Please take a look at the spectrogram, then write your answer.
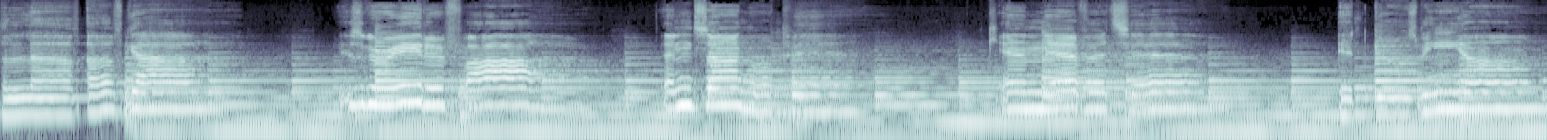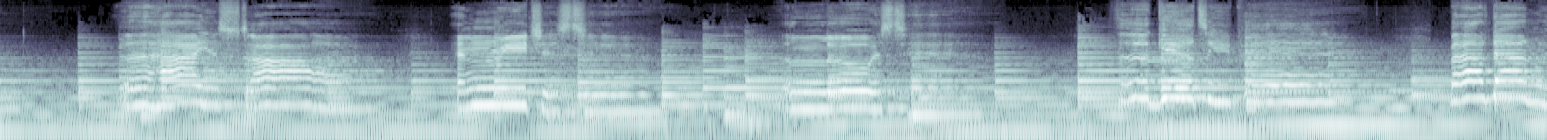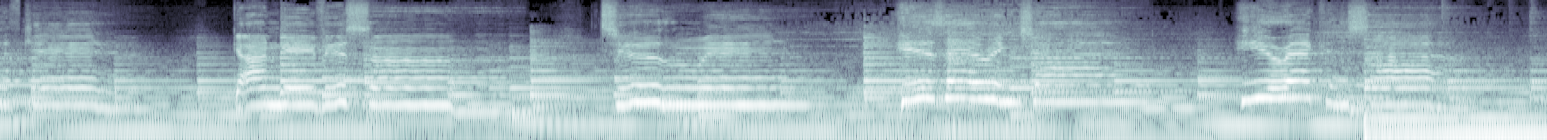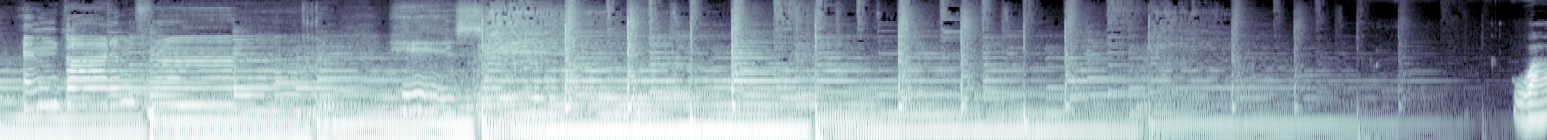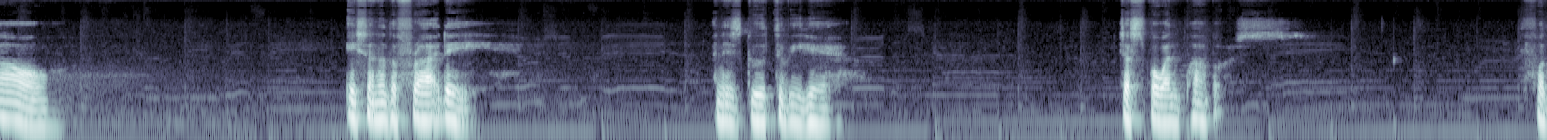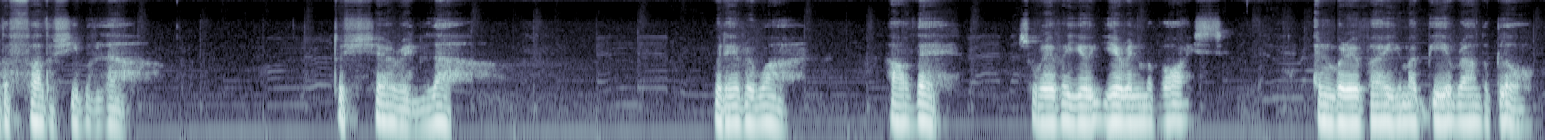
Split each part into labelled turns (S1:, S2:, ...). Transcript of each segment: S1: The love of God is greater far than tongue or pen can ever tell. It goes beyond the highest star and reaches to the lowest hell. The guilty God gave His Son to win His erring child. He reconciled and pardoned from His sin.
S2: Wow. It's another Friday, and it's good to be here. Just for one purpose. For the fellowship of love, to sharing love with everyone out there. So, wherever you're hearing my voice, and wherever you might be around the globe,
